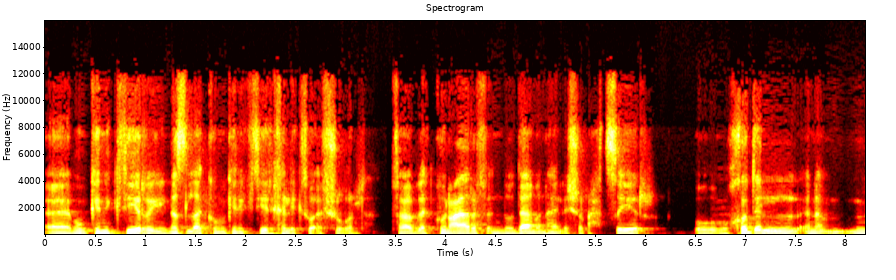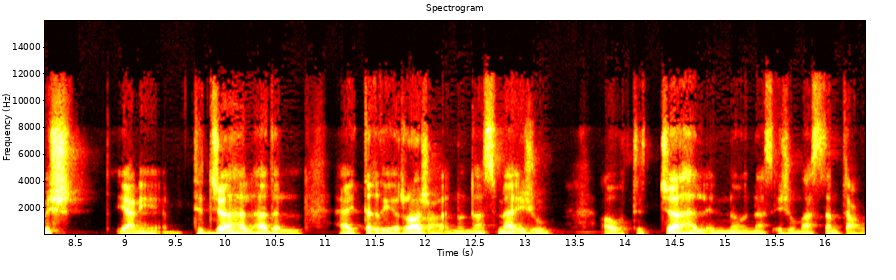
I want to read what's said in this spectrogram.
آه، ممكن كثير ينزلك وممكن كثير يخليك توقف شغل. فبدك تكون عارف إنه دائما هاي الأشياء رح تصير. وخذ ال... أنا مش يعني تتجاهل هذا ال... هاي التغذية الراجعة إنه الناس ما إجوا أو تتجاهل إنه الناس إجوا ما استمتعوا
